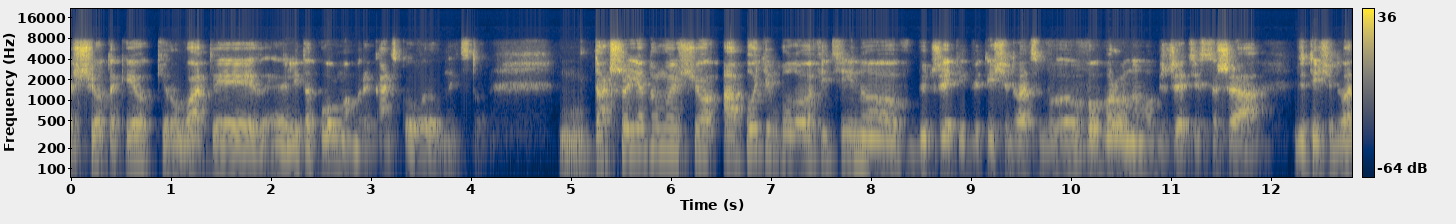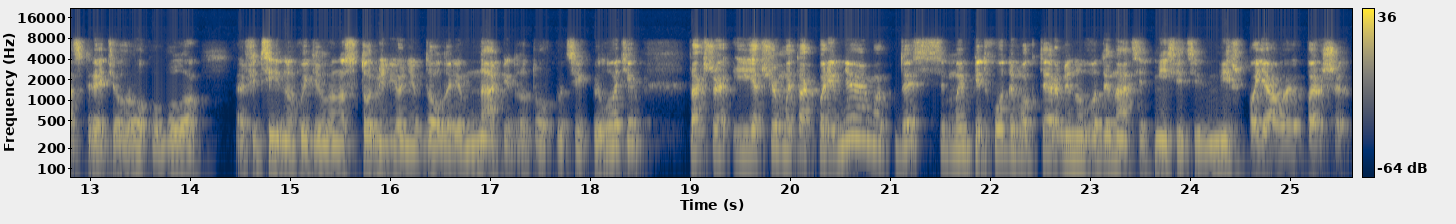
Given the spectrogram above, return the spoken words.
що таке керувати літаком американського виробництва. Так що я думаю, що а потім було офіційно в бюджеті 2020 в, оборонному бюджеті США 2023 року було офіційно виділено 100 мільйонів доларів на підготовку цих пілотів. Так що, і якщо ми так порівняємо, десь ми підходимо к терміну в 11 місяців між появою перших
